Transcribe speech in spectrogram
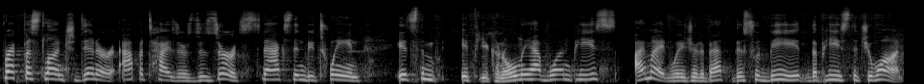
Breakfast, lunch, dinner, appetizers, desserts, snacks in between. It's the, if you can only have one piece, I might wager to bet this would be the piece that you want.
